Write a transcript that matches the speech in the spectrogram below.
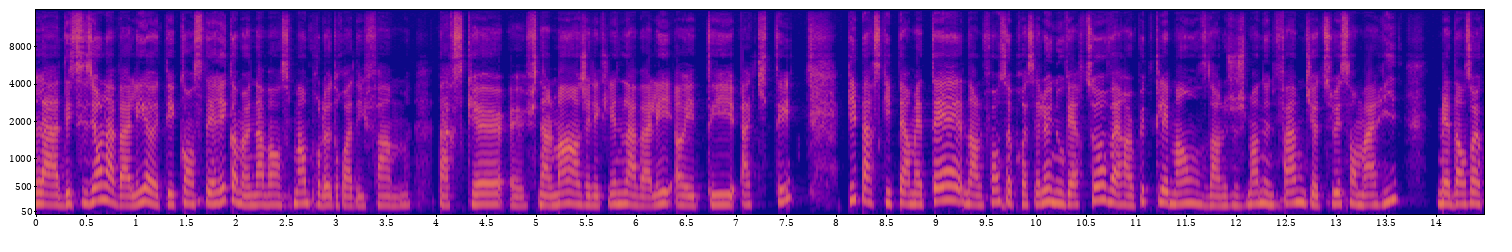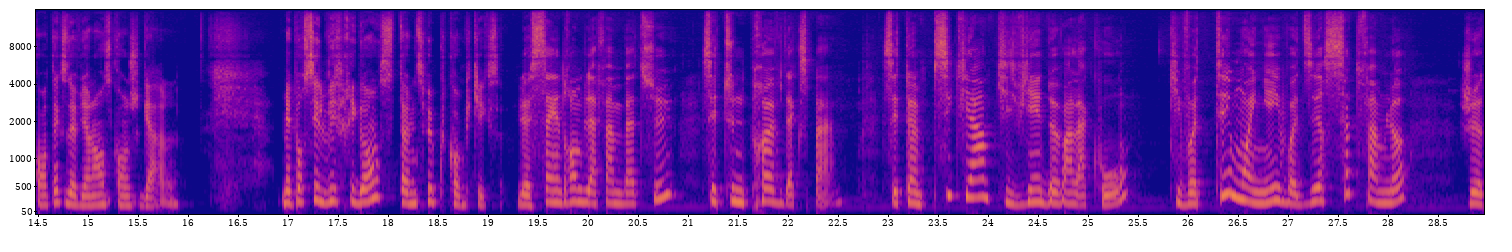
La décision Lavallée a été considérée comme un avancement pour le droit des femmes parce que euh, finalement Angélique Lynn Lavallée a été acquittée, puis parce qu'il permettait dans le fond ce procès-là une ouverture vers un peu de clémence dans le jugement d'une femme qui a tué son mari, mais dans un contexte de violence conjugale. Mais pour Sylvie Frigon, c'est un petit peu plus compliqué que ça. Le syndrome de la femme battue, c'est une preuve d'expert. C'est un psychiatre qui vient devant la cour, qui va témoigner, il va dire cette femme-là je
